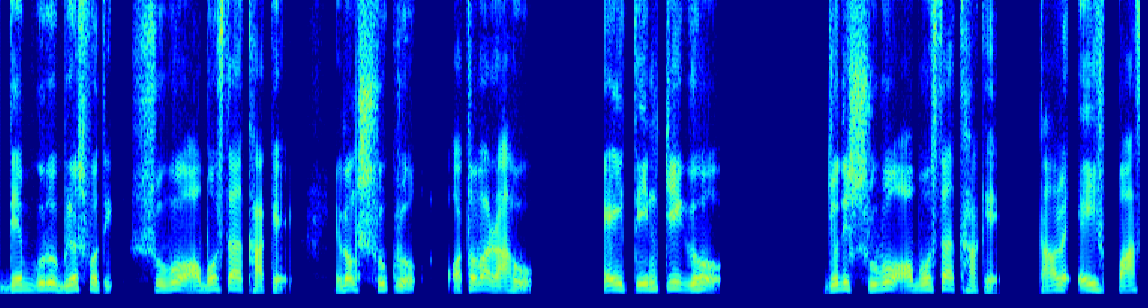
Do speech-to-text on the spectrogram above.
দেবগুরু বৃহস্পতি শুভ অবস্থায় থাকে এবং শুক্র অথবা রাহু এই তিনটি গ্রহ যদি শুভ অবস্থায় থাকে তাহলে এই পাঁচ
